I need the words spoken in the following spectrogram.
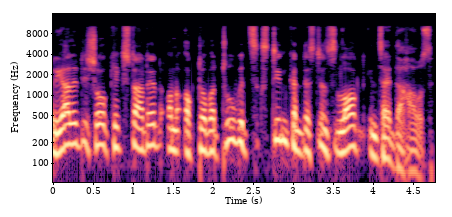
reality show kick-started on October 2 with 16 contestants locked inside the house.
